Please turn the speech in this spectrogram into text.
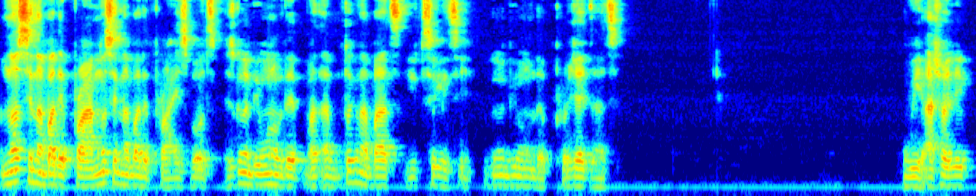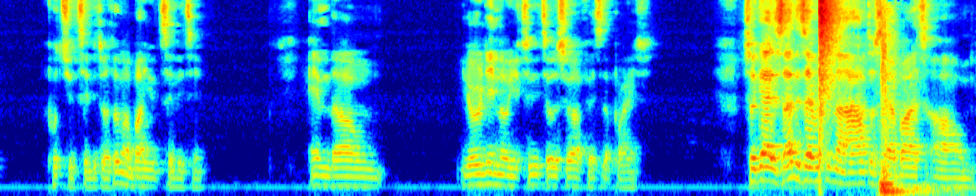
I'm not saying about the price. I'm not saying about the price, but it's going to be one of the. I'm talking about utility. It's going to be one of the projects that we actually put utility. We're talking about utility, and um, you already know utility also affects the price. So, guys, that is everything that I have to say about um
